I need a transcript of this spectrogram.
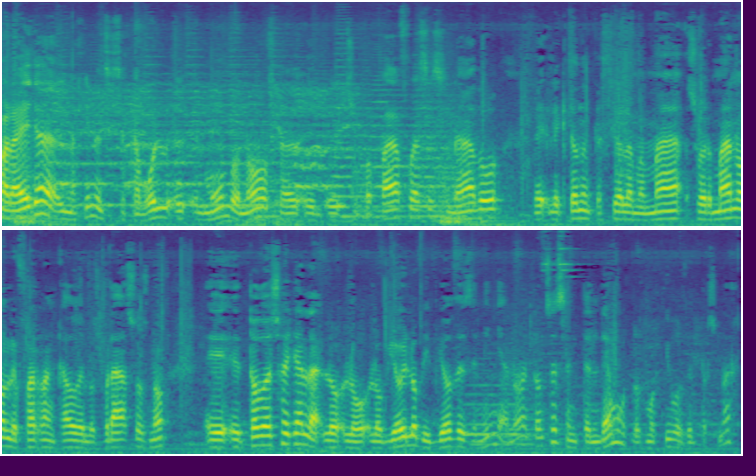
para ella, imagínense, se acabó el, el- mundo, ¿no? O sea, su papá fue asesinado, le, le quitaron el castillo a la mamá, su hermano le fue arrancado de los brazos, ¿no? Eh, eh, todo eso ella la- lo, lo- lo vio y lo vivió desde niña, ¿no? Entonces entendemos los motivos del personaje.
